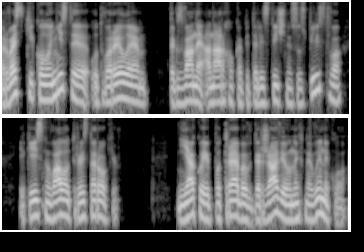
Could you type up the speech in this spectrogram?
Норвезькі колоністи утворили так зване анархокапіталістичне суспільство, яке існувало 300 років. Ніякої потреби в державі у них не виникло,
